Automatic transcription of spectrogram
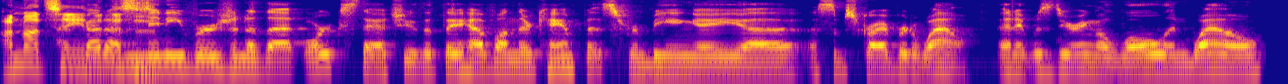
I'm not saying I've got a is mini version of that orc statue that they have on their campus from being a uh, a subscriber to WoW, and it was during a lull in WoW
